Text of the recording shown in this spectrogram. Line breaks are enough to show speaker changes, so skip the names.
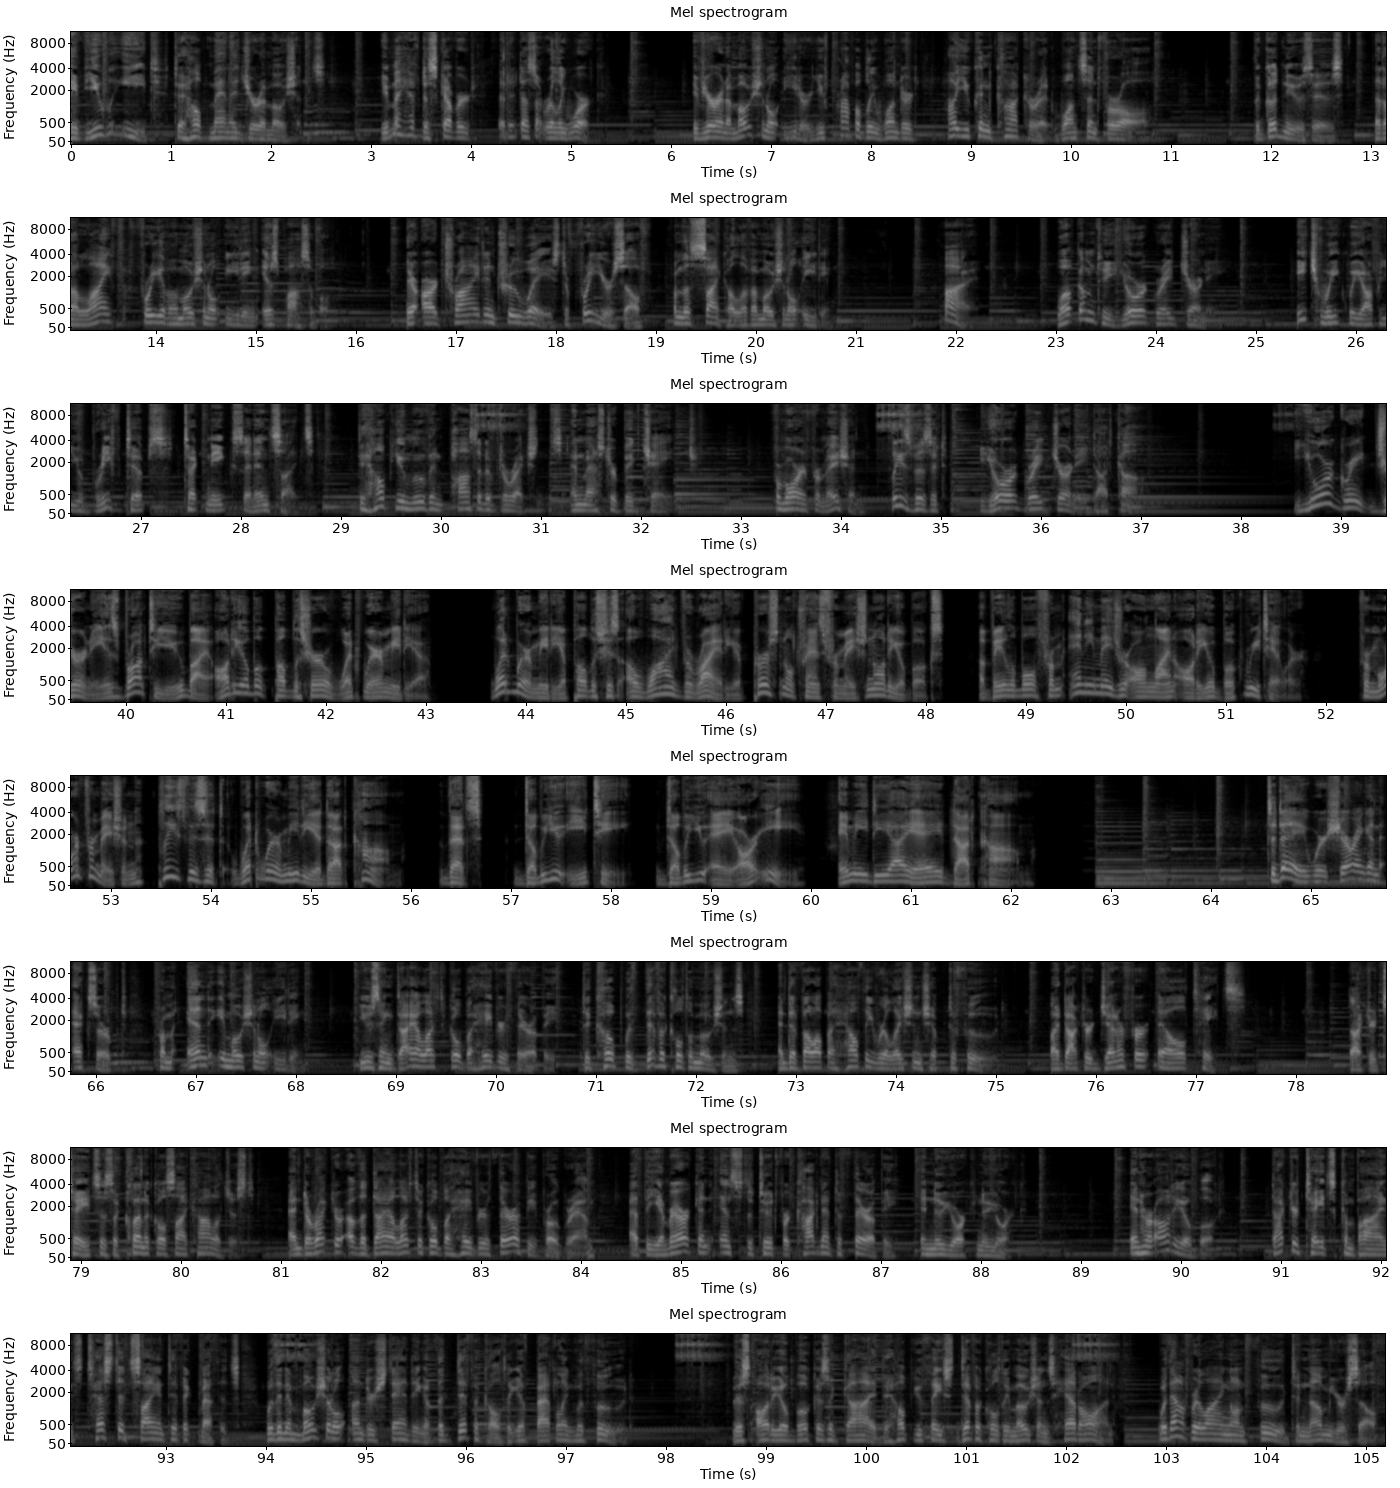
If you eat to help manage your emotions, you may have discovered that it doesn't really work. If you're an emotional eater, you've probably wondered how you can conquer it once and for all. The good news is that a life free of emotional eating is possible. There are tried and true ways to free yourself from the cycle of emotional eating. Hi, welcome to Your Great Journey. Each week, we offer you brief tips, techniques, and insights to help you move in positive directions and master big change. For more information, please visit yourgreatjourney.com.
Your Great Journey is brought to you by audiobook publisher Wetware Media. Wetware Media publishes a wide variety of personal transformation audiobooks available from any major online audiobook retailer. For more information, please visit wetwaremedia.com. That's W E T W A R E M E D I A dot com.
Today, we're sharing an excerpt from End Emotional Eating using dialectical behavior therapy to cope with difficult emotions and develop a healthy relationship to food by Dr. Jennifer L. Taitz. Dr. Taitz is a clinical psychologist and director of the Dialectical Behavior Therapy program at the American Institute for Cognitive Therapy in New York, New York. In her audiobook, Dr. Taitz combines tested scientific methods with an emotional understanding of the difficulty of battling with food. This audiobook is a guide to help you face difficult emotions head on without relying on food to numb yourself,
